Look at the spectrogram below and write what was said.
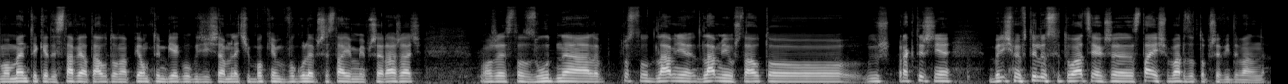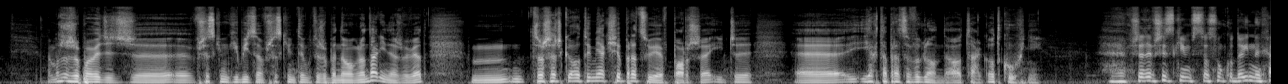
momenty, kiedy stawia to auto na piątym biegu, gdzieś tam leci bokiem, w ogóle przestaje mnie przerażać. Może jest to złudne, ale po prostu dla mnie, dla mnie już to auto, już praktycznie byliśmy w tylu sytuacjach, że staje się bardzo to przewidywalne. No możesz opowiedzieć e, wszystkim kibicom, wszystkim tym, którzy będą oglądali nasz wywiad, mm, troszeczkę o tym, jak się pracuje w Porsche i czy, e, jak ta praca wygląda, o tak, od kuchni. Przede wszystkim w stosunku do innych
